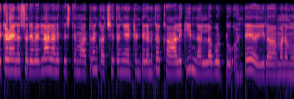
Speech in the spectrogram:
ఎక్కడైనా సరే వెళ్ళాలనిపిస్తే మాత్రం ఖచ్చితంగా ఏంటంటే కనుక కాలికి నల్లబొట్టు అంటే ఇలా మనము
